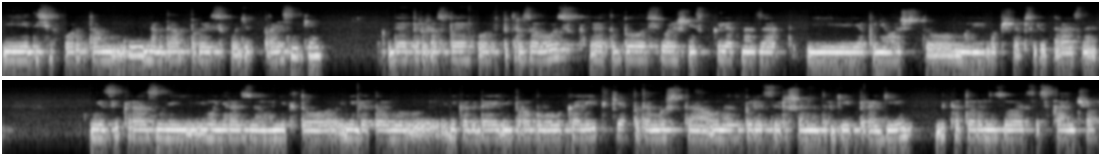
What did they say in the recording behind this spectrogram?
и до сих пор там иногда происходят праздники. Когда я первый раз поехала в Петрозаводск, это было всего лишь несколько лет назад, и я поняла, что мы вообще абсолютно разные язык разный, ему ни разу никто не готовил, никогда и не пробовал калитки, потому что у нас были совершенно другие пироги, которые называются сканчо.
